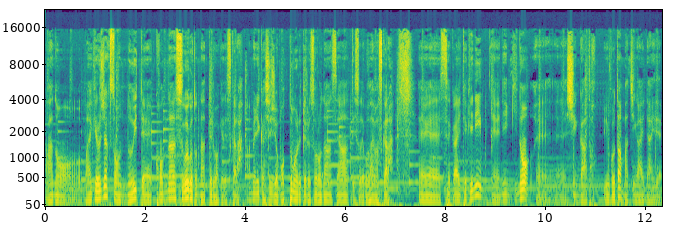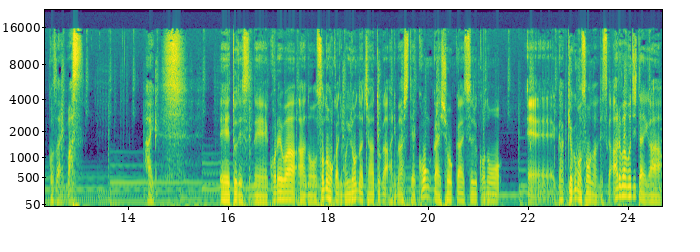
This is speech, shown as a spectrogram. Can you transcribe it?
あ、あのマイケル・ジャクソンを抜いてこんなすごいことになってるわけですからアメリカ史上最も売れてるソロ男性アーティストでございますから、えー、世界的に、え、人気の、えー、シンガーということは間違いないでございます。はい。えーとですね、これはあのその他にもいろんなチャートがありまして今回紹介するこのえー、楽曲もそうなんですが、アルバム自体が、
